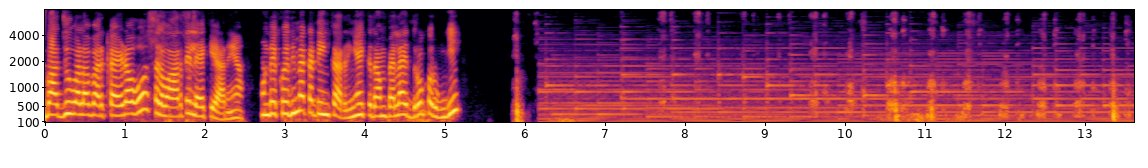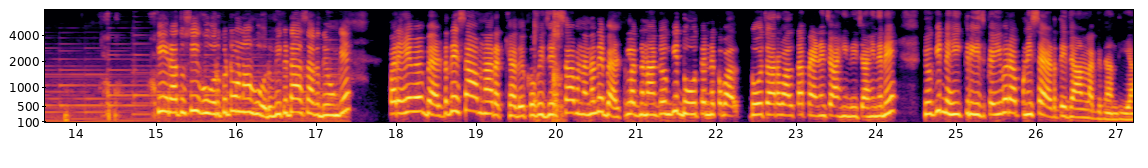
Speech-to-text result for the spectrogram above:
ਬਾਜੂ ਵਾਲਾ ਵਰਕ ਆ ਜਿਹੜਾ, ਉਹ ਸਲਵਾਰ ਤੇ ਲੈ ਕੇ ਆ ਰਹੇ ਆ ਹੁਣ ਦੇਖੋ, ਇਹਦੀ ਮੈਂ ਕਟਿੰਗ ਕਰ ਰਹੀ ਹਾਂ, ਇੱਕਦਮ ਪਹਿਲਾਂ ਇਧਰੋਂ ਕਰੂੰਗੀ। ਘੇਰਾ ਤੁਸੀਂ ਹੋਰ ਘਟਾਉਣਾ, ਹੋਰ ਵੀ ਘਟਾ ਸਕਦੇ ਹੋਗੇ। ਪਰ ਇਹ ਮੈਂ ਬੈਲਟ ਦੇ ਹਿਸਾਬ ਨਾਲ ਰੱਖਿਆ, ਦੇਖੋ ਵੀ ਜਿਸ ਹਿਸਾਬ ਨਾਲ ਇਹਨਾਂ ਦੇ ਬੈਲਟ ਲੱਗਣਾ, ਕਿਉਂਕਿ ਦੋ ਤਿੰਨ ਕੁ ਦੋ ਚਾਰ ਵਾਲ ਤਾਂ ਪੈਣੇ ਚਾਹੀਦੇ ਚਾਹੀਦੇ ਨੇ, ਕਿਉਂਕਿ ਨਹੀਂ ਕਰੀਜ਼ ਕਈ ਵਾਰ ਆਪਣੀ ਸਾਈਡ ਤੇ ਜਾਣ ਲੱਗ ਜਾਂਦੀ ਆ।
